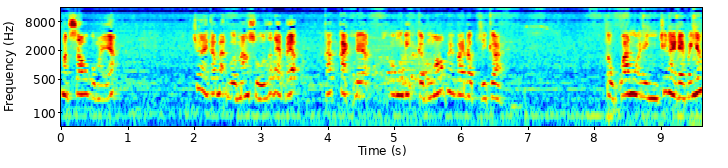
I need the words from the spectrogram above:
Mặt sau của máy ạ. Chiếc này các bạn vừa mang số rất đẹp đấy ạ. Các cạnh đây ạ, Không bị cật móp hay va đập gì cả. Tổng quan ngoại hình chiếc này đẹp anh nhá.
